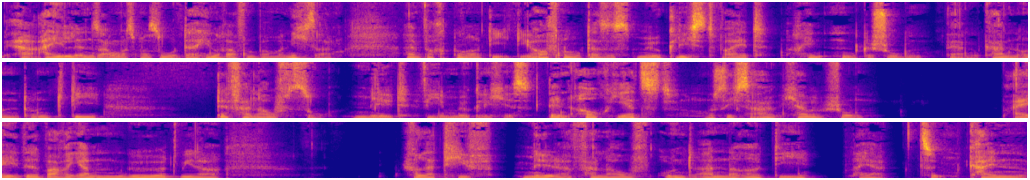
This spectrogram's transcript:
ereilen, sagen wir es mal so. Dahin raffen wollen wir nicht sagen. Einfach nur die, die Hoffnung, dass es möglichst weit nach hinten geschoben werden kann und, und die, der Verlauf so mild wie möglich ist. Denn auch jetzt, muss ich sagen, ich habe schon beide Varianten gehört, wieder relativ milder Verlauf und andere, die, naja, keinen,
